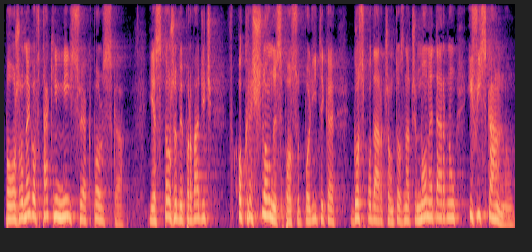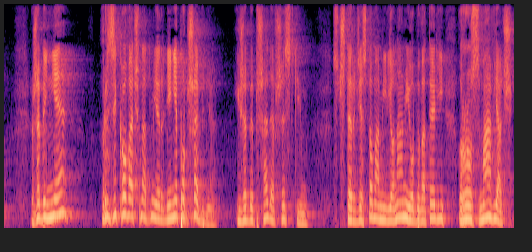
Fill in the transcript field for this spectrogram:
położonego w takim miejscu jak Polska, jest to, żeby prowadzić w określony sposób politykę gospodarczą, to znaczy monetarną i fiskalną, żeby nie ryzykować nadmiernie, niepotrzebnie i żeby przede wszystkim z 40 milionami obywateli rozmawiać,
